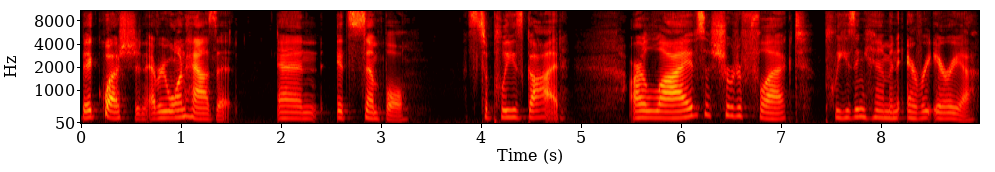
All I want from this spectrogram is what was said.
Big question, everyone has it. And it's simple it's to please God. Our lives should reflect pleasing Him in every area,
